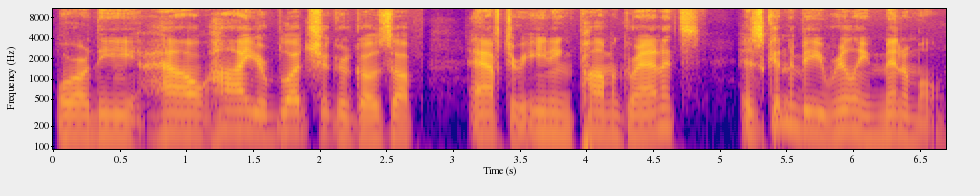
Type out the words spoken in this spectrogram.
or the how high your blood sugar goes up after eating pomegranates is going to be really minimal.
